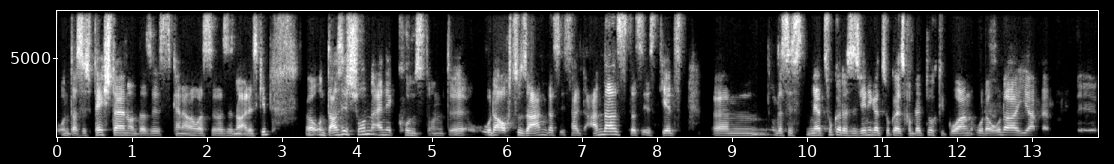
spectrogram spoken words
und das ist Pechstein und das ist keine Ahnung, was, was es noch alles gibt. Und das ist schon eine Kunst. Und äh, oder auch zu sagen, das ist halt anders, das ist jetzt ähm, das ist mehr Zucker, das ist weniger Zucker, ist komplett durchgegoren oder oder hier haben wir äh,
